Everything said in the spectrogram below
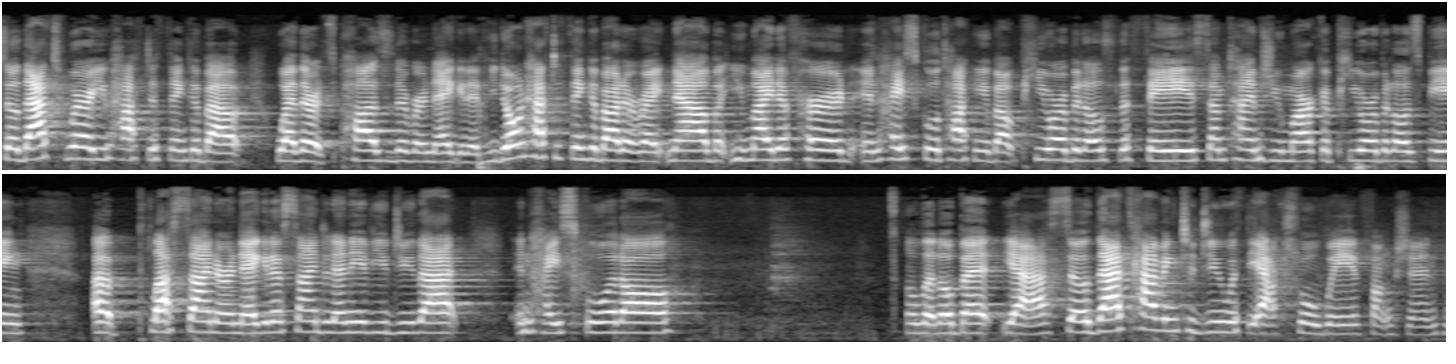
So that's where you have to think about whether it's positive or negative. You don't have to think about it right now, but you might have heard in high school talking about p orbitals, the phase. Sometimes you mark a p orbital as being a plus sign or a negative sign. Did any of you do that in high school at all? A little bit, yeah. So that's having to do with the actual wave function.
